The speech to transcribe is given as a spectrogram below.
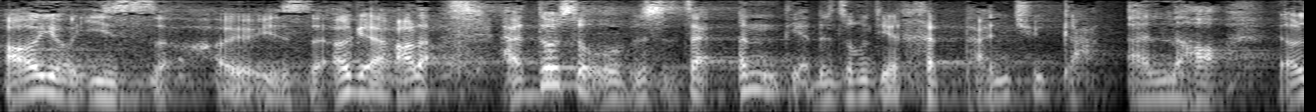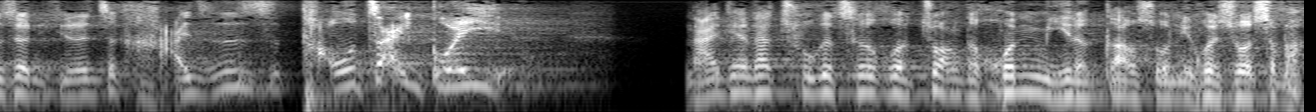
好有意思，好有意思。OK，好了，很多时候我们是在恩典的中间很难去感恩哈。有的时候你觉得这个孩子是讨债鬼，哪一天他出个车祸撞得昏迷了，告诉我你会说什么？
